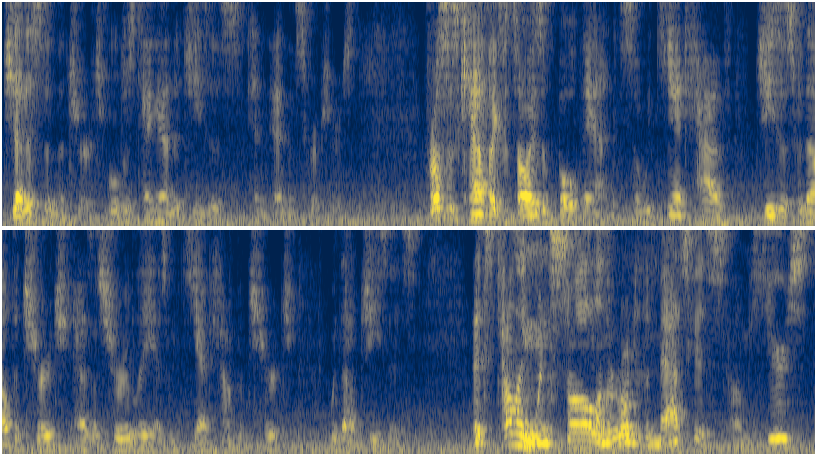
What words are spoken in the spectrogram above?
jettison the church. We'll just hang on to Jesus and, and the scriptures. For us as Catholics, it's always a both and. So we can't have Jesus without the church as assuredly as we can't have the church without Jesus. It's telling when Saul on the road to Damascus um, hears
